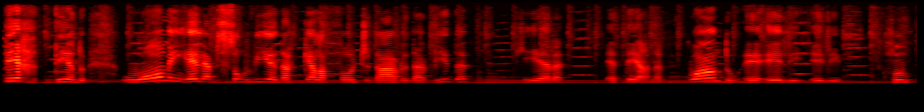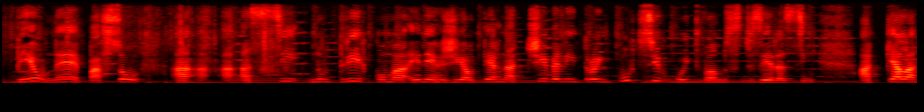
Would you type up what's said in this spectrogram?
perdendo. O homem ele absorvia daquela fonte da árvore da vida que era eterna. Quando ele ele rompeu, né, passou a, a, a, se nutrir com uma energia alternativa, ele entrou em curto-circuito, vamos dizer assim. Aquela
